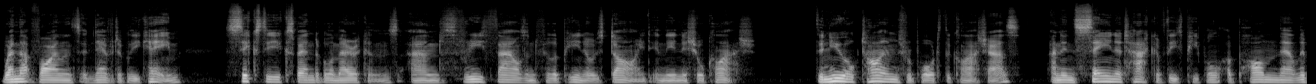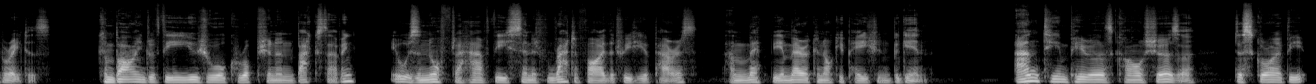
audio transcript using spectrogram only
When that violence inevitably came, 60 expendable Americans and 3,000 Filipinos died in the initial clash. The New York Times reported the clash as an insane attack of these people upon their liberators. Combined with the usual corruption and backstabbing, it was enough to have the Senate ratify the Treaty of Paris and let the American occupation begin. Anti imperialist Carl Schurzer described the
